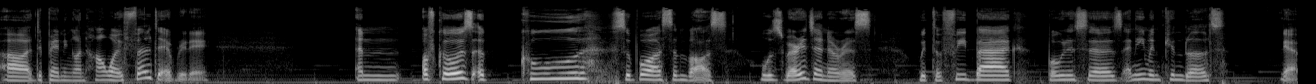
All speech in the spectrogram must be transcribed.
uh, depending on how I felt every day and of course a cool super awesome boss who's very generous with the feedback bonuses and even kindles. Yeah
